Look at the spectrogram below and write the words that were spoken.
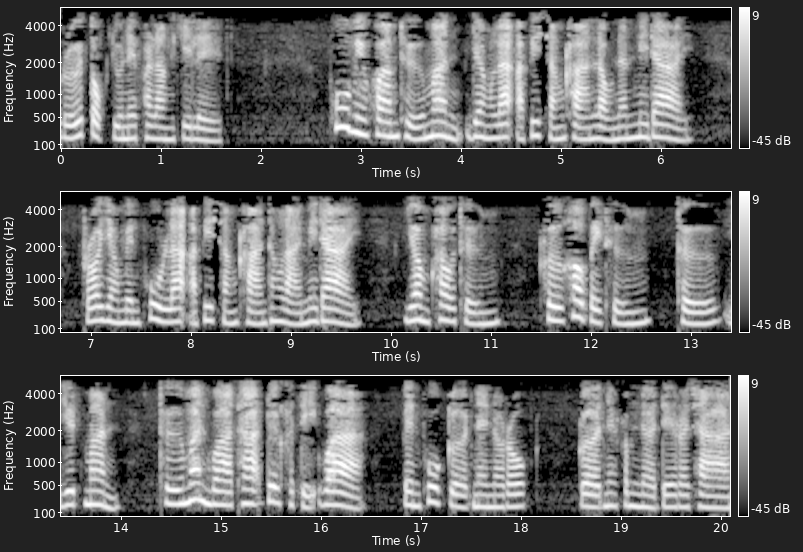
หรือตกอยู่ในพลังกิเลส ผู้มีความถือมั่นยังละอภิสังขารเหล่านั้นไม่ได้ เพราะยังเป็นผู้ละอภิสังขารทั้งหลายไม่ได้ ย่อมเข้าถึง คือเข้าไปถึง ถือ ยึดมั่น ถือมั่นวาทะด้วยคติว่า เป็นผู้เกิดในนรก เกิดในกำเนิดเดรชาน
